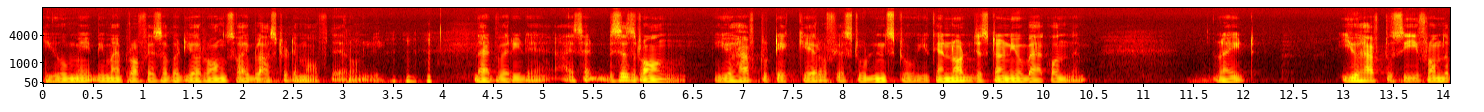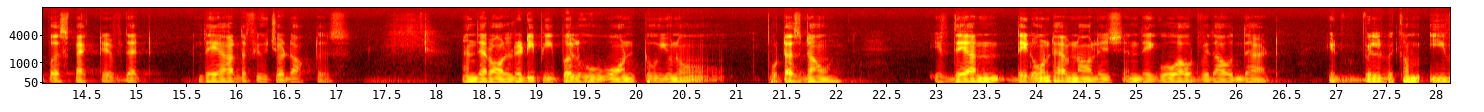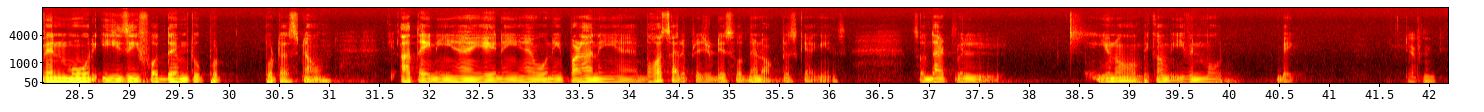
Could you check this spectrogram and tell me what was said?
you may be my professor, but you're wrong. So I blasted him off there only that very day. I said, this is wrong. You have to take care of your students too. You cannot just turn your back on them. Right? You have to see from the perspective that they are the future doctors. And there are already people who want to, you know, put us down if they are they don't have knowledge and they go out without that it will become even more easy for them put put us down. कि आता ही नहीं है, ये नहीं है, वो नहीं, पढ़ा नहीं है। बहुत सारे प्रेजुडिस होते हैं डॉक्टर्स के against so that will you know become even more big Definitely.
